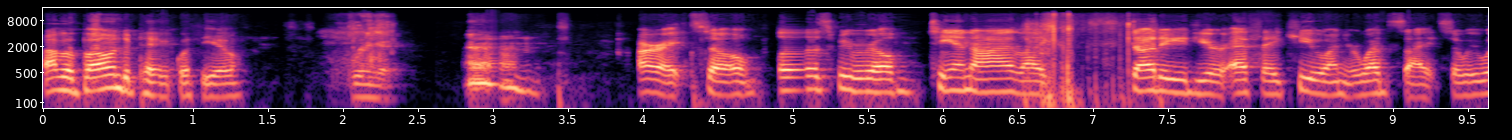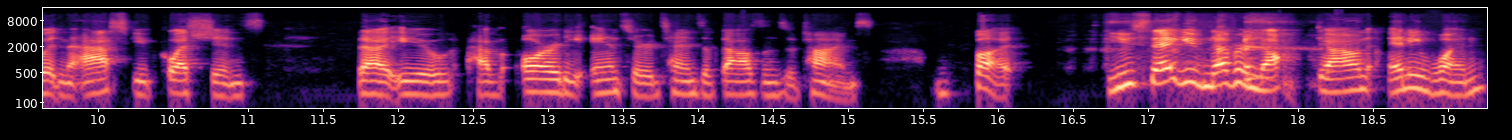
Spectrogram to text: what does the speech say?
I have a bone to pick with you. Bring it. All right, so let's be real. T and I like studied your FAQ on your website, so we wouldn't ask you questions that you have already answered tens of thousands of times. But you say you've never knocked down anyone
